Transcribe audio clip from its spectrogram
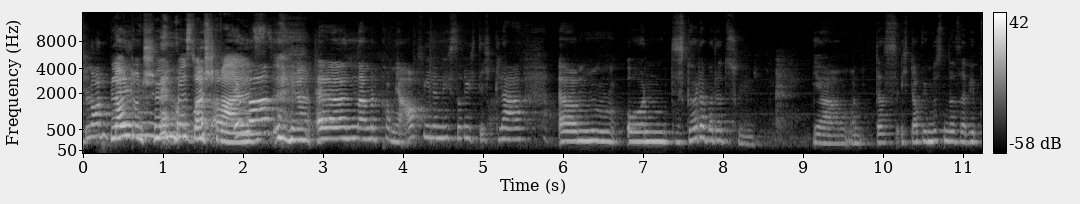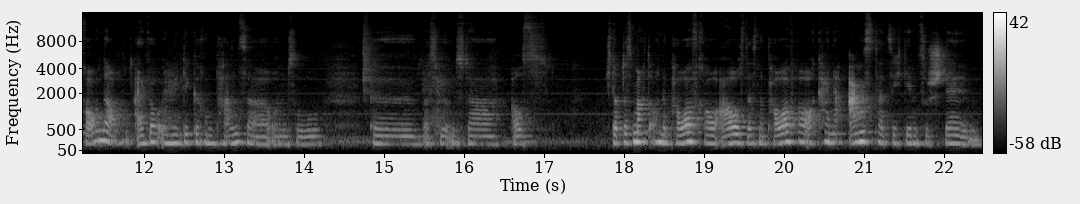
blond, blond bin, und schön bist und strahlst. Ja. Ähm, damit kommen ja auch viele nicht so richtig klar. Ähm, und das gehört aber dazu. Ja, und das, ich glaube, wir müssen das, wir brauchen da auch einfach irgendwie einen dickeren Panzer und so, äh, was wir uns da aus ich glaube, das macht auch eine Powerfrau aus, dass eine Powerfrau auch keine Angst hat, sich dem zu stellen.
